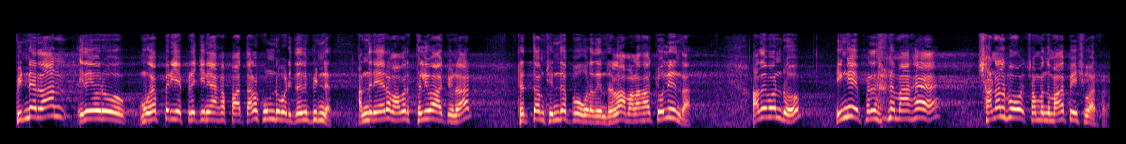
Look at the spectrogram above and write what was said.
பின்னர் தான் இதை ஒரு மிகப்பெரிய பிரச்சனையாக பார்த்தால் குண்டு படித்தது பின்னர். அந்த நேரம் அவர் தெளிவாக சொன்னார் ரத்தம் சிந்த போகிறது என்றெல்லாம் அழகாக சொல்லியிருந்தார். அதேபோன்று இங்கே பிரதானமாக சணல்போ சம்பந்தமாக பேசுவார்கள்.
